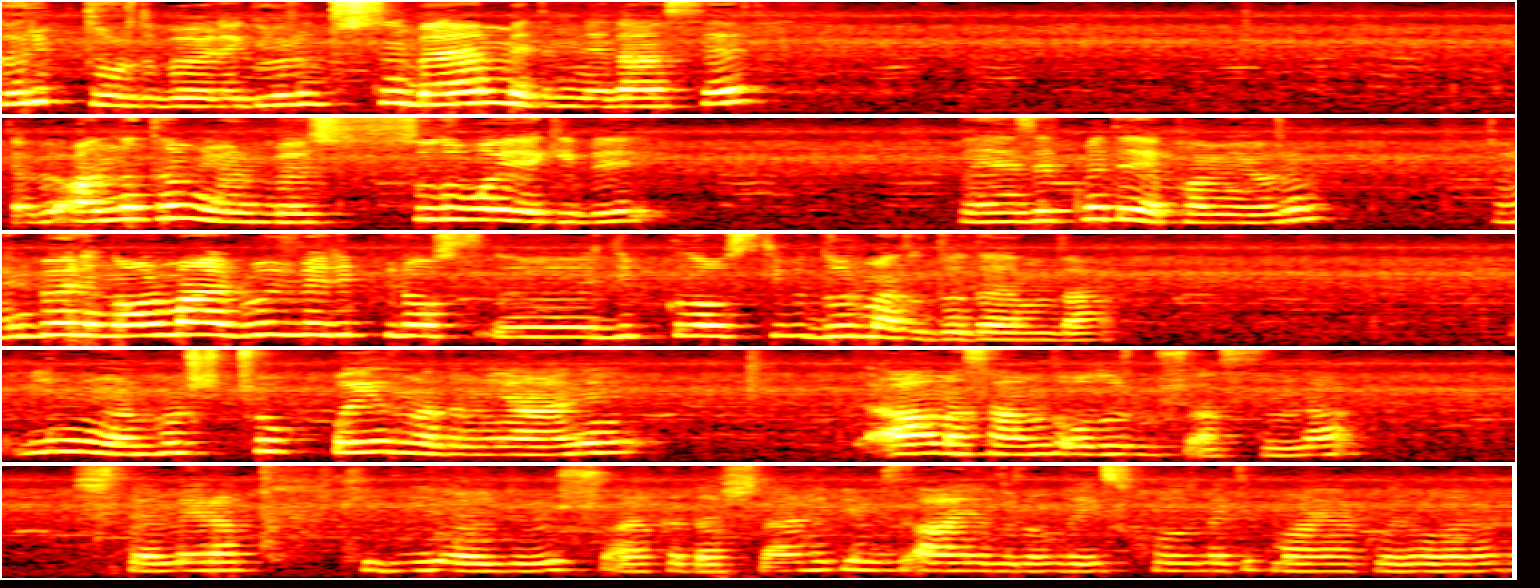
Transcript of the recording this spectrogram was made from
garip durdu böyle. Görüntüsünü beğenmedim nedense. Ya anlatamıyorum böyle sulu boya gibi benzetme de yapamıyorum. Yani böyle normal ruj ve lip gloss, e, lip gloss gibi durmadı dudağımda. Bilmiyorum, hoş çok bayılmadım yani. Almasam da olurmuş aslında. İşte merak kediyi öldürür arkadaşlar. Hepimiz aynı durumdayız kozmetik manyakları olarak.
